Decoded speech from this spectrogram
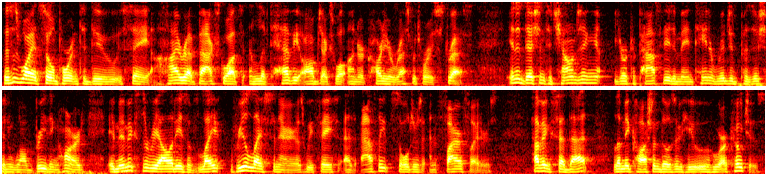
This is why it's so important to do, say, high rep back squats and lift heavy objects while under cardiorespiratory stress. In addition to challenging your capacity to maintain a rigid position while breathing hard, it mimics the realities of life, real life scenarios we face as athletes, soldiers, and firefighters. Having said that, let me caution those of you who are coaches,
